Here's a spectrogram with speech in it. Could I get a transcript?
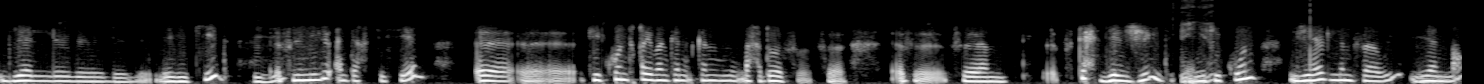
ديال liquide في ال milieu interstitiel كيكون تقريبا كنلاحظوه في في في, في في تحت ديال الجلد يعني كيكون الجهاز اللمفاوي ديالنا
